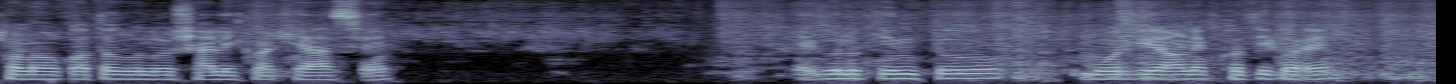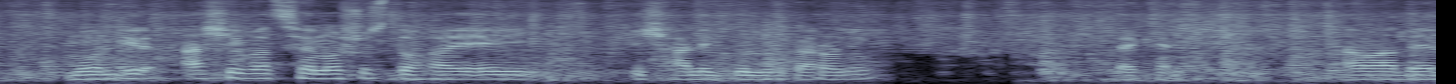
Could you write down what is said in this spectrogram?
এখনও কতগুলো শালিক পাখি আছে? এগুলো কিন্তু মুরগির অনেক ক্ষতি করে। মুরগির আশি পার্সেন্ট অসুস্থ হয় এই শালিকগুলোর কারণে। দেখেন, আমাদের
